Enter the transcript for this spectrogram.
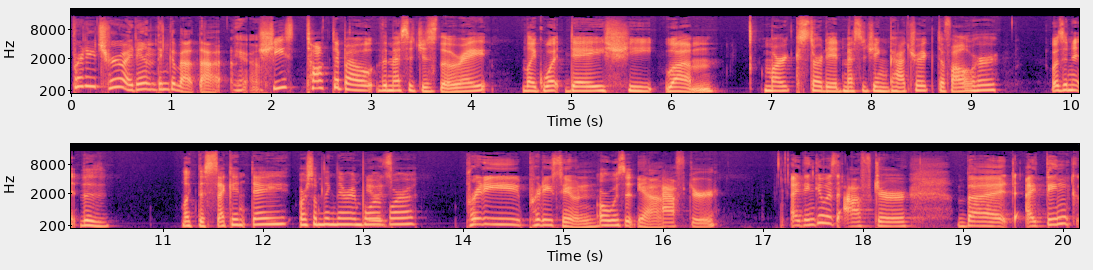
pretty true. I didn't think about that. yeah. She's talked about the messages though, right? Like what day she um Mark started messaging Patrick to follow her. Wasn't it the like the second day or something there in Bora Bora? Pretty pretty soon. Or was it Yeah. after? I think it was after, but I think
